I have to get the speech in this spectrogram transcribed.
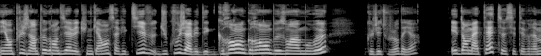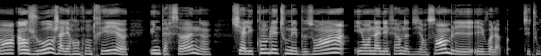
Et en plus, j'ai un peu grandi avec une carence affective. Du coup, j'avais des grands, grands besoins amoureux, que j'ai toujours d'ailleurs. Et dans ma tête, c'était vraiment un jour, j'allais rencontrer euh, une personne qui allait combler tous mes besoins et on allait faire notre vie ensemble et, voilà, c'est tout.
